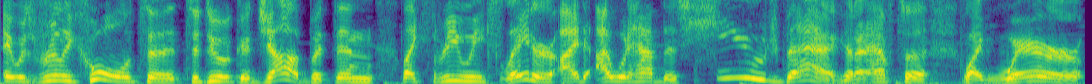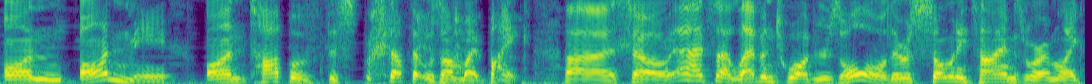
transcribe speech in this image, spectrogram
it was really cool to to do a good job. But then like three weeks later, I'd I would have this huge bag that I'd have to like wear on on me on top of this stuff that was on my bike. Uh, so yeah, it's 11, 12 years old. There was so many times where I'm like,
